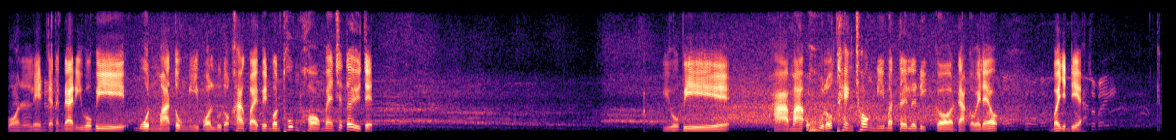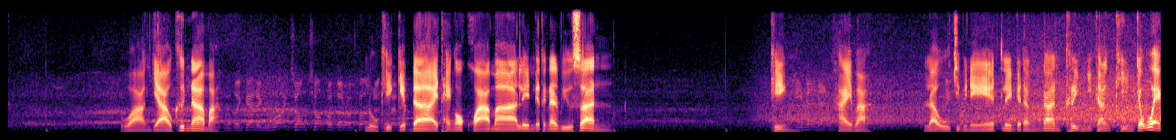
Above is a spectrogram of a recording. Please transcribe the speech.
บอลเล่นกับทางด้านอีโวบี้วนมาตรงนี้บอลหลุดออกข้างไปเป็นบอลทุ่มของแมนเชสเตอร์ยูไนเต็ดอีโวบี้พามาโอ้โหแล้วแทงช่องนี้มาเตเลดิกก็ดักเอาไว้แล้ว On for them. Bayern dia. To be. วางยาวขึ้นหน้ามาลูคิกเก็บได้แทงออกขวามาเล่นกับทางด้านวิลสันคิง Jimenez. ให้มาลาอูจิมิเนสเล่นกับทางด้านคริงอีกครั้งคิงจะแหวง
